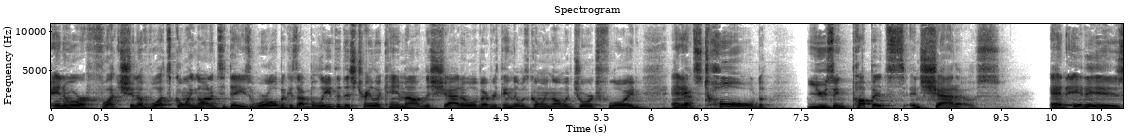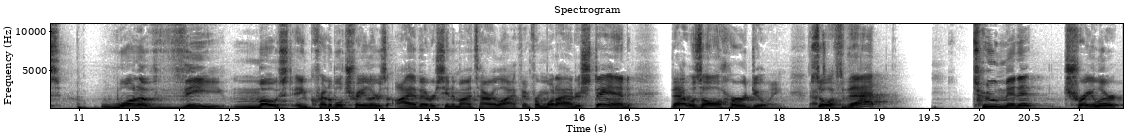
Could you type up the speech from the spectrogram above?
in a reflection of what's going on in today's world because I believe that this trailer came out in the shadow of everything that was going on with George Floyd, and it's told using puppets and shadows. And it is one of the most incredible trailers I have ever seen in my entire life. And from what I understand, that was all her doing. so if that two minute trailer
